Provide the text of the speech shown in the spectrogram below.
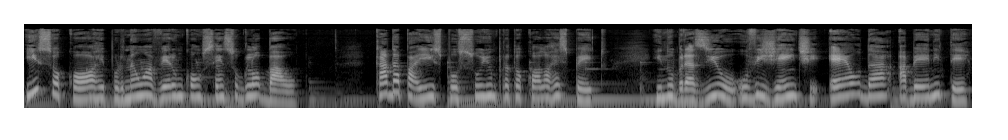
Isso ocorre por não haver um consenso global. Cada país possui um protocolo a respeito, e no Brasil o vigente é o da ABNT.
